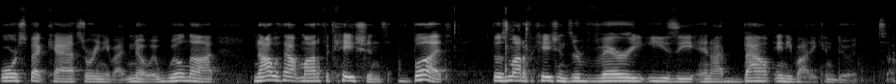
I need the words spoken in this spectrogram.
Or SpecCast or anybody. No, it will not. Not without modifications, but those modifications are very easy and I about anybody can do it. So,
